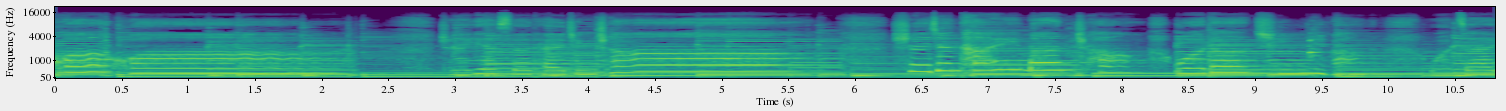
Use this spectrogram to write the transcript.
花花。这夜色太紧张，时间太漫长。我的情郎，我在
